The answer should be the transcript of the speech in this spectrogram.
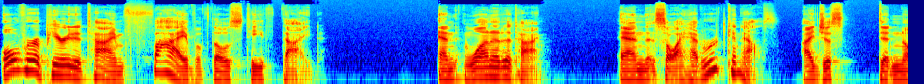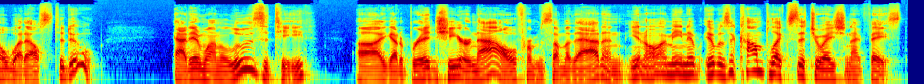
over a period of time, five of those teeth died, and one at a time. And so I had root canals. I just didn't know what else to do. I didn't want to lose the teeth. Uh, I got a bridge here now from some of that. And, you know, I mean, it, it was a complex situation I faced.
